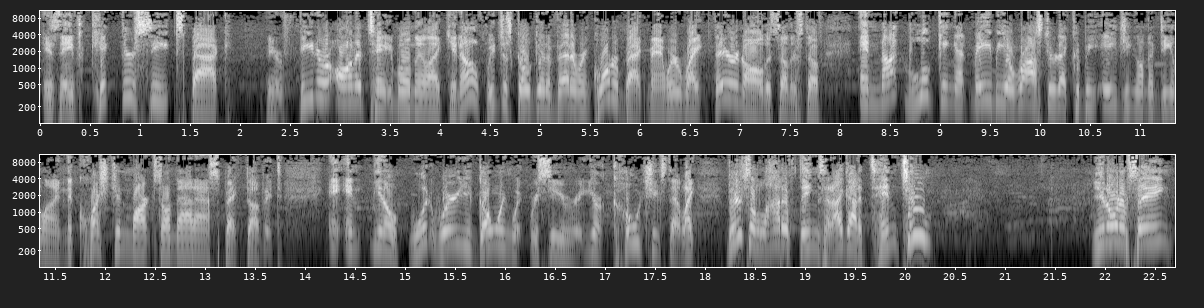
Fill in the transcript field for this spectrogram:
is they've kicked their seats back, their feet are on a table, and they're like, you know, if we just go get a veteran quarterback, man, we're right there and all this other stuff, and not looking at maybe a roster that could be aging on the D line, the question marks on that aspect of it. And, and, you know, what, where are you going with receiver? Your coaching staff, like, there's a lot of things that I gotta tend to. You know what I'm saying?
